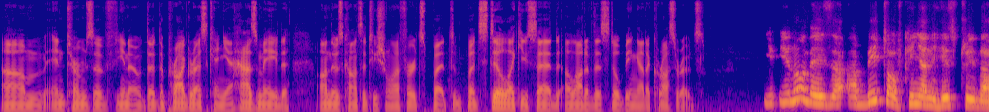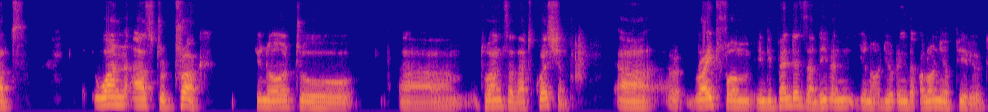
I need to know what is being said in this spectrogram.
Um, in terms of you know the the progress Kenya has made on those constitutional efforts, but but still, like you said, a lot of this still being at a crossroads you, you know, there is a, a, bit of Kenyan history that one has to track, you know, to um, to answer that question. Uh, right from independence and even, you know, during the colonial period,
